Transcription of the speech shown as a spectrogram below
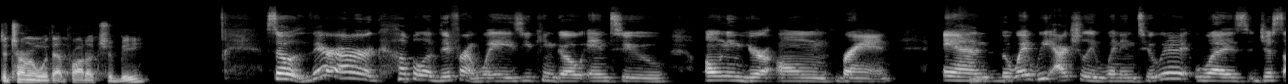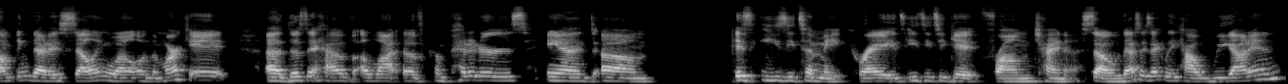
determine what that product should be so there are a couple of different ways you can go into owning your own brand and mm-hmm. the way we actually went into it was just something that is selling well on the market uh, doesn't have a lot of competitors and um, is easy to make, right? It's easy to get from China. So that's exactly how we got in.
